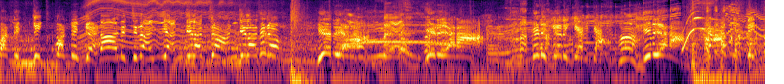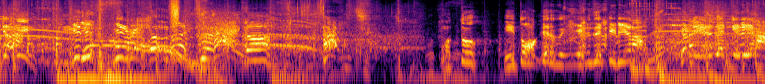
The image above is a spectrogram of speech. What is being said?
പട്ടി കിക്ക് അടിച്ചത് നീ തോക്കരുത്. എഴുന്നേറ്റിടിയടാ. എടാ ഇടിയടാ.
